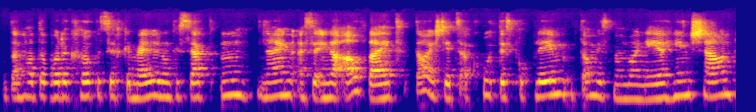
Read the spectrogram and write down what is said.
und dann hat aber der Körper sich gemeldet und gesagt, hm, nein, also in der Arbeit, da ist jetzt akutes Problem, da müssen wir mal näher hinschauen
